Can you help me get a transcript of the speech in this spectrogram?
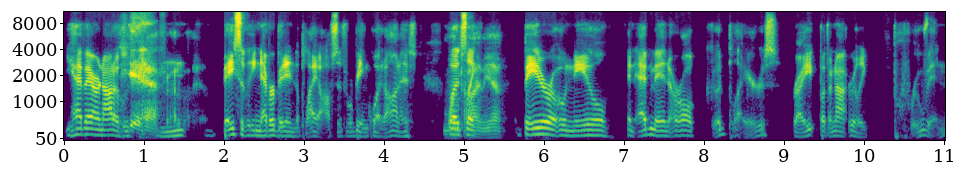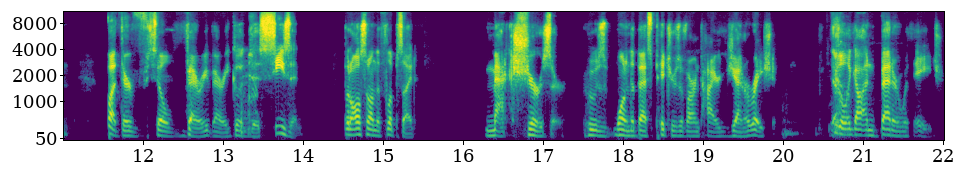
You have Arenado who's yeah, n- basically never been in the playoffs, if we're being quite honest. One it's like- yeah. Bader, O'Neill, and Edman are all good players, right? But they're not really proven. But they're still very, very good this season. But also on the flip side, Max Scherzer, who's one of the best pitchers of our entire generation. He's Yeah. only gotten better with age.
